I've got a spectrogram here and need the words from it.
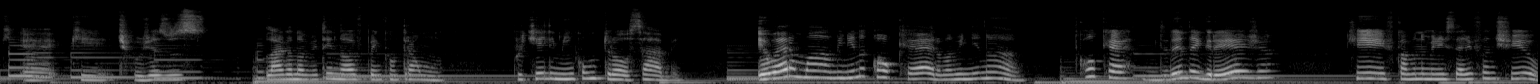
que, é, que tipo, Jesus larga 99 para encontrar um? Porque ele me encontrou, sabe? Eu era uma menina qualquer, uma menina qualquer, dentro da igreja, que ficava no ministério infantil.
